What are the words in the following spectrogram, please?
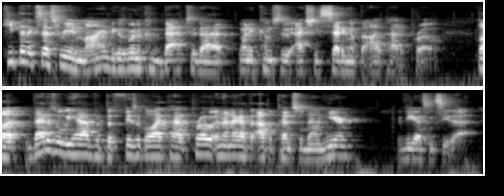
keep that accessory in mind because we're to come back to that when it comes to actually setting up the iPad Pro. But that is what we have with the physical iPad Pro. And then I got the Apple Pencil down here, if you guys can see that.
